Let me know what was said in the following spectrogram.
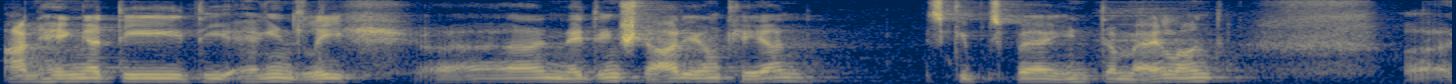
Anhänger, die, die eigentlich äh, nicht ins Stadion kehren. Das gibt es bei Inter Mailand, äh,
